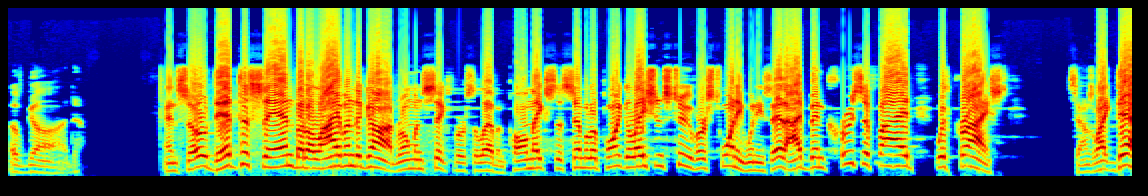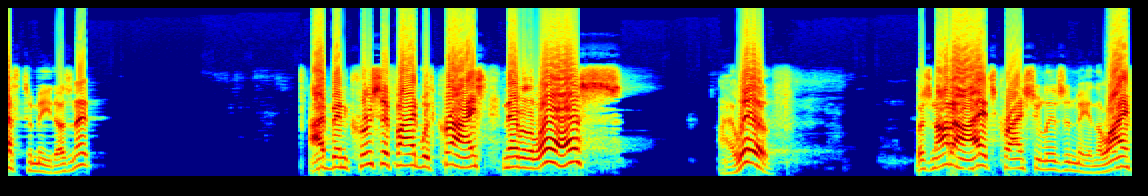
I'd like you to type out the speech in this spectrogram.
of God. And so, dead to sin, but alive unto God. Romans 6, verse 11. Paul makes a similar point, Galatians 2, verse 20, when he said, I've been crucified with Christ. Sounds like death to me, doesn't it? I've been crucified with Christ, nevertheless, I live. But it's not I, it's Christ who lives in me. And the life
